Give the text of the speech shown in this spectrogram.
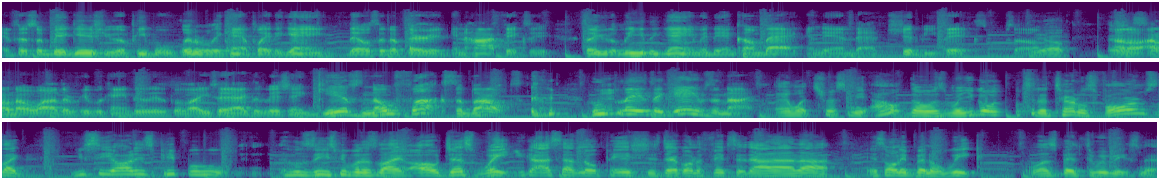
if it's a big issue and people literally can't play the game, they'll sit up there and hot fix it, tell you to leave the game and then come back, and then that should be fixed. So. Yep. I don't, I don't know why other people can't do this, but like you said, Activision gives no fucks about who plays the games or not. And what trips me out though is when you go to the Turtles forums, like you see all these people who who's these people that's like, oh, just wait, you guys have no patience, they're gonna fix it, da da da. It's only been a week. Well, it's been three weeks now.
